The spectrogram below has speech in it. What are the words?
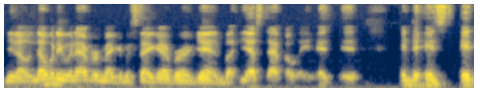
You know, nobody would ever make a mistake ever again. But yes, definitely, it, it, it it's it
